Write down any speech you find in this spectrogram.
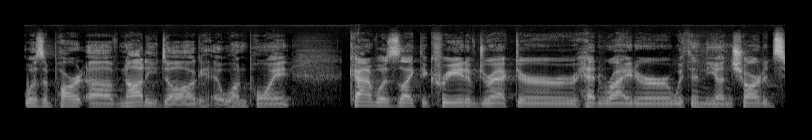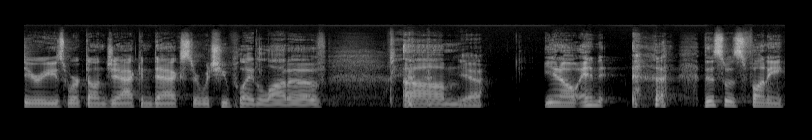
was a part of Naughty Dog at one point, kind of was like the creative director, head writer within the Uncharted series, worked on Jak and Daxter, which you played a lot of. Um, yeah. You know, and this was funny.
